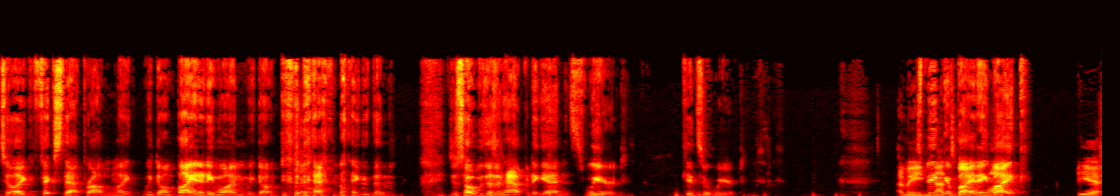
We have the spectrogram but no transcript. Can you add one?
to like fix that problem. Like we don't bite anyone. We don't do that. Like then just hope it doesn't happen again. It's weird. Kids are weird. I mean, Speaking not of biting, off- Mike. Yeah,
